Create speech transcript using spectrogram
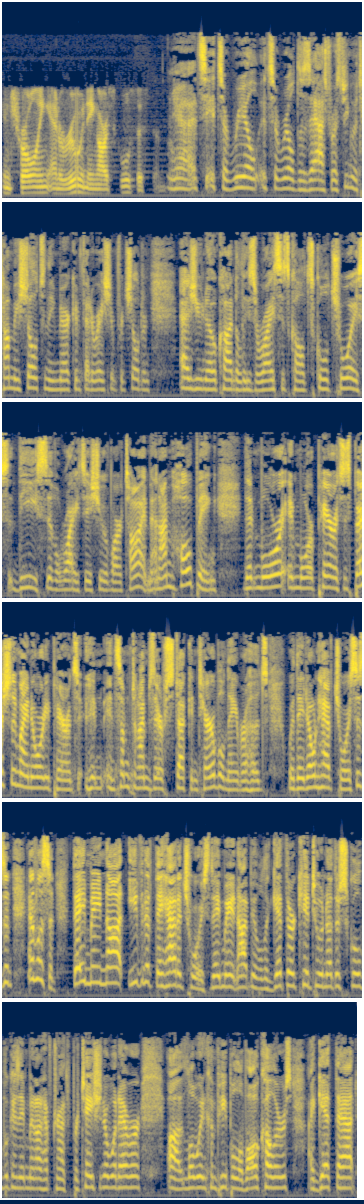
controlling and ruining our school system. Yeah, it's it's a real it's a real disaster. We're speaking with Tommy Schultz from the American Federation for Children. As you know, Condoleezza Rice has called school choice the civil rights issue of our time, and I'm hoping that more and more parents, especially minority parents, and, and sometimes they're stuck in terrible neighborhoods where they don't have choices. And and listen, they may not even if they had a choice, they may not be able to get their kid to another school because they may not have transportation or whatever. Uh, low income people of all colors, I get that,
